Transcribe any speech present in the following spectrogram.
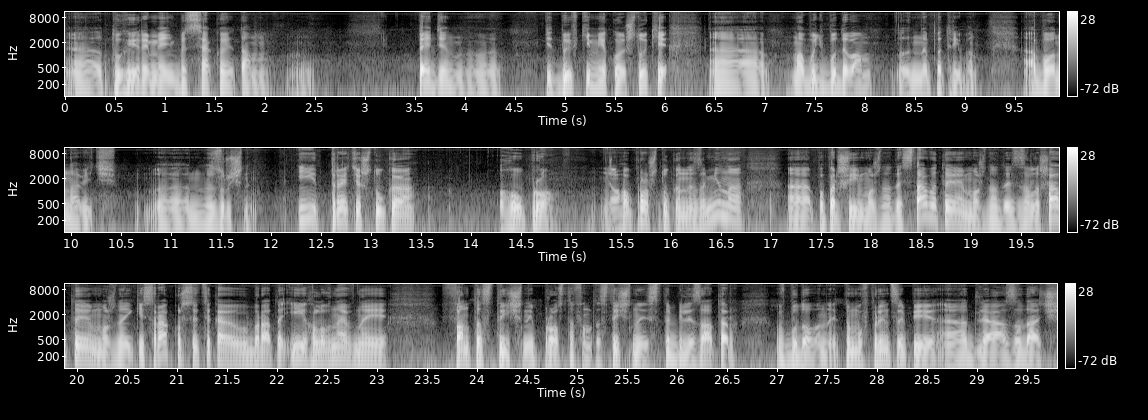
е, тугий ремень без всякої там педін, е, підбивки, м'якої штуки, е, мабуть, буде вам не потрібен або навіть незручним. І третя штука GoPro. GoPro штука незамінна. Е, По-перше, її можна десь ставити, можна десь залишати, можна якісь ракурси цікаві вибирати. І головне, в неї фантастичний, просто фантастичний стабілізатор вбудований. Тому, в принципі, е, для задач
